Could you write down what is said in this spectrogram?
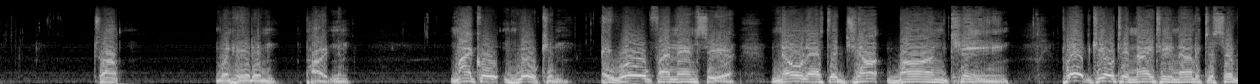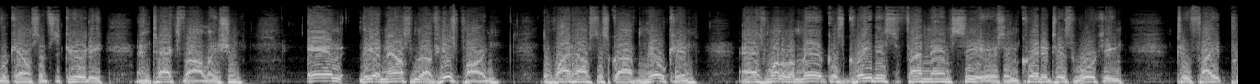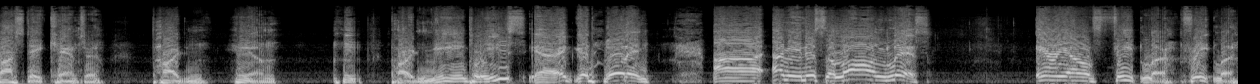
Trump went ahead and pardoned him. Michael Milken, a rogue financier known as the Junk Bond King, pled guilty in 1990 to several counts of security and tax violation. In the announcement of his pardon, the White House described Milken as one of America's greatest financiers and credited his working to fight prostate cancer. Pardon him. Pardon me, please. Yeah, all right, good morning. Uh, I mean, it's a long list. Ariel Friedler, Friedler,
